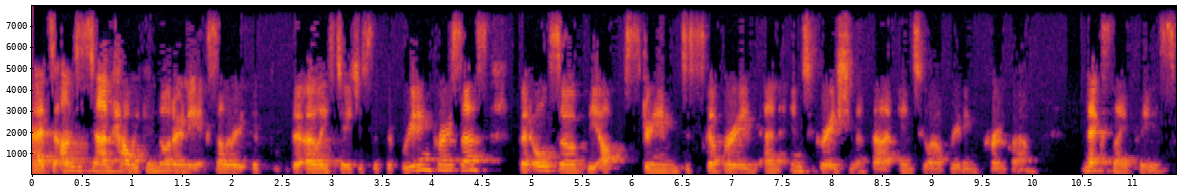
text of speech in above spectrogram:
uh, to understand how we can not only accelerate the, the early stages of the breeding process, but also of the upstream discovery and integration of that into our breeding program. Next slide, please.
